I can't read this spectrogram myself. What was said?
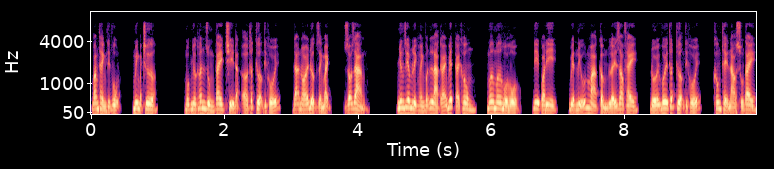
băm thành thịt vụn, minh bạch chưa? Một nhược hân dùng tay chỉ đặt ở thất thượng thịt khối, đã nói được rành mạch, rõ ràng. Nhưng Diêm Lịch Hành vẫn là cái biết cái không, mơ mơ hồ hồ, đi qua đi, biệt nữ mà cầm lấy dao phay, đối với thất thượng thì thối không thể nào xuống tay,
